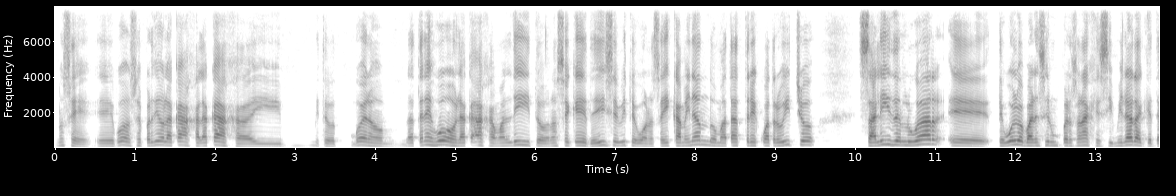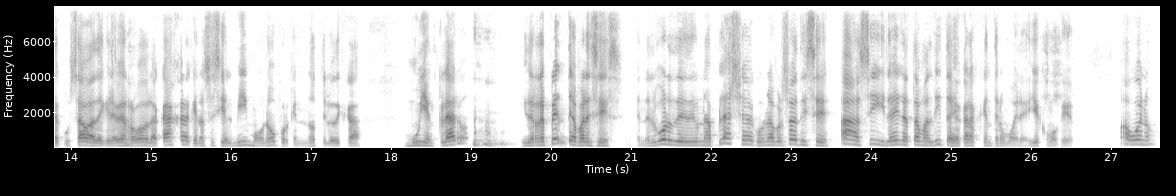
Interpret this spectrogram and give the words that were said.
no sé, eh, bueno, se perdió la caja, la caja, y, viste, bueno, la tenés vos, la caja, maldito, no sé qué, te dice, viste, bueno, seguís caminando, matás tres, cuatro bichos, salís del lugar, eh, te vuelve a aparecer un personaje similar al que te acusaba de que le habías robado la caja, que no sé si es el mismo o no, porque no te lo deja muy en claro, y de repente apareces en el borde de una playa con una persona que te dice, ah, sí, la isla está maldita y acá la gente no muere. Y es como que, ah, bueno,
